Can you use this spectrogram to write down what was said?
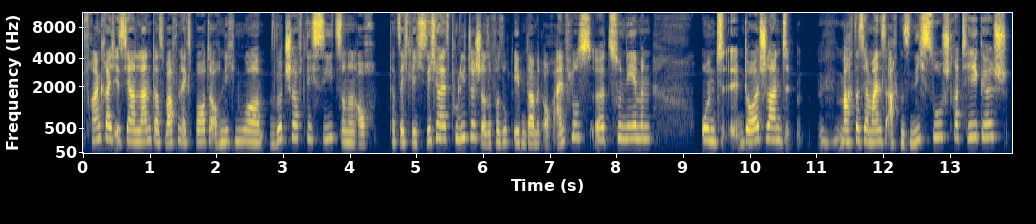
Frankreich ist ja ein Land, das Waffenexporte auch nicht nur wirtschaftlich sieht, sondern auch tatsächlich sicherheitspolitisch, also versucht eben damit auch Einfluss äh, zu nehmen. Und Deutschland macht das ja meines Erachtens nicht so strategisch.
